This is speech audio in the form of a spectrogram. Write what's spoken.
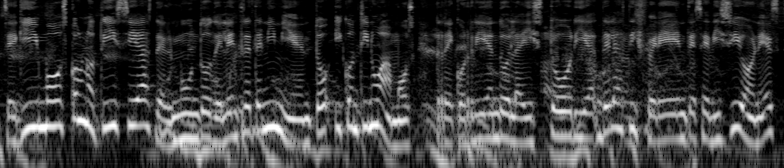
Seguimos con noticias del mundo del entretenimiento y continuamos recorriendo la historia de las diferentes ediciones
